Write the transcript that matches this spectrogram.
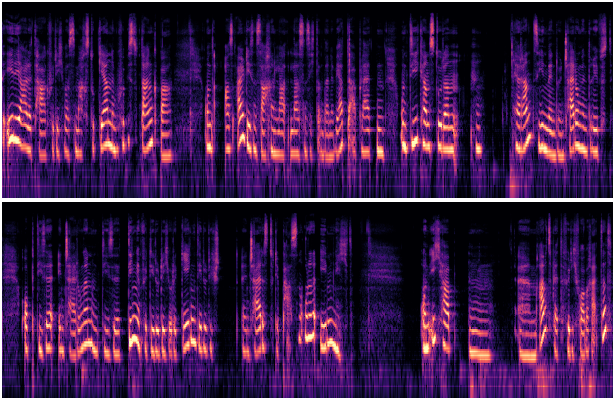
der ideale Tag für dich? Was machst du gerne? Wofür bist du dankbar? Und aus all diesen Sachen la lassen sich dann deine Werte ableiten und die kannst du dann heranziehen, wenn du Entscheidungen triffst, ob diese Entscheidungen und diese Dinge, für die du dich oder gegen die du dich entscheidest, zu dir passen oder eben nicht. Und ich habe mm, ähm, Arbeitsblätter für dich vorbereitet.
